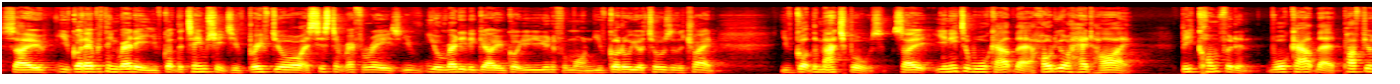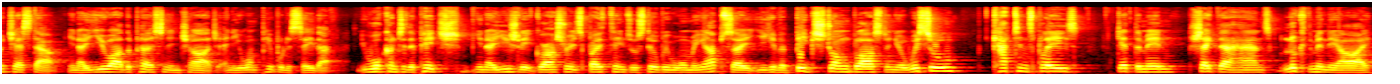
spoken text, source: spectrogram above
so you've got everything ready. You've got the team sheets. You've briefed your assistant referees. you you're ready to go. You've got your uniform on. You've got all your tools of the trade You've got the match balls. So you need to walk out there, hold your head high, be confident, walk out there, puff your chest out. You know, you are the person in charge and you want people to see that. You walk onto the pitch, you know, usually at grassroots, both teams will still be warming up. So you give a big, strong blast on your whistle. Captains, please, get them in, shake their hands, look them in the eye,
